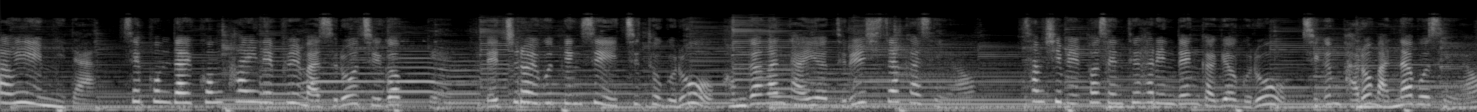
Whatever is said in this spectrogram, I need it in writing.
4위입니다. 새콤달콤 파인애플 맛으로 즐겁게 내추럴 굿띵스 이츠톡으로 건강한 다이어트를 시작하세요. 31% 할인된 가격으로 지금 바로 만나보세요.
